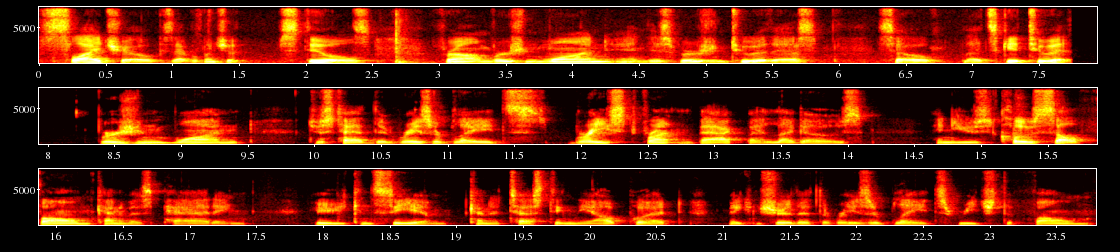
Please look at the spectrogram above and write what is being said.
slideshow because I have a bunch of stills from version 1 and this version 2 of this. So let's get to it. Version 1 just had the razor blades braced front and back by Legos and used closed cell foam kind of as padding. Here you can see him kind of testing the output, making sure that the razor blades reach the foam.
